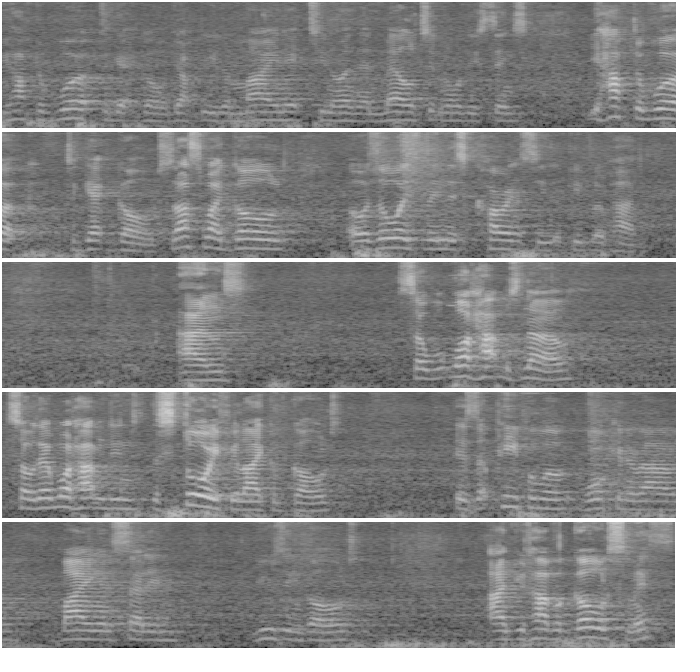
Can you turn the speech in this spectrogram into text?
you have to work to get gold you have to either mine it you know and then melt it and all these things you have to work to get gold. So that's why gold has always been this currency that people have had. And so what happens now so then what happened in the story if you like of gold is that people were walking around buying and selling using gold. And you'd have a goldsmith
